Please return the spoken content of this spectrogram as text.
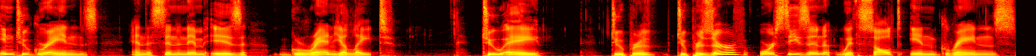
into grains, and the synonym is granulate. 2a. To, pre- to preserve or season with salt in grains.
